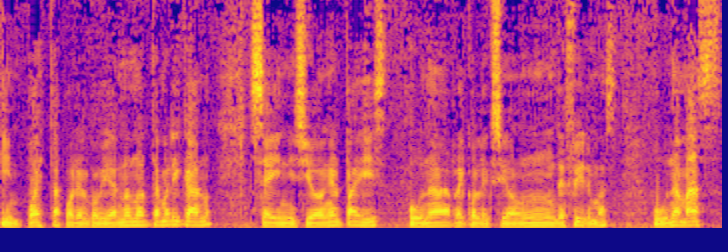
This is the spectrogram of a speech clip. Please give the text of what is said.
impuestas por el gobierno norteamericano, se inició en el país una recolección de firmas, una más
